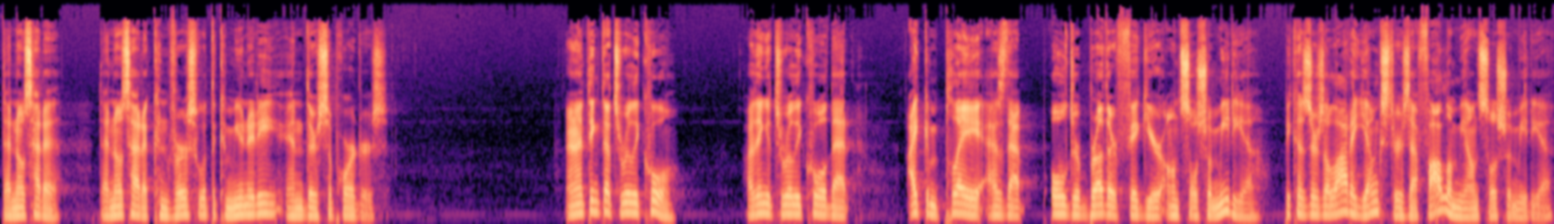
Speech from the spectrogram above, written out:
that knows how to that knows how to converse with the community and their supporters. And I think that's really cool. I think it's really cool that I can play as that older brother figure on social media because there's a lot of youngsters that follow me on social media.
